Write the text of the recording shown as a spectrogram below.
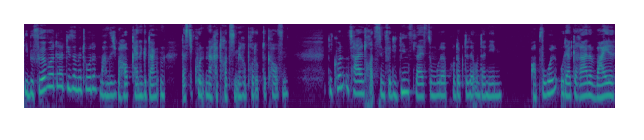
Die Befürworter dieser Methode machen sich überhaupt keine Gedanken, dass die Kunden nachher trotzdem ihre Produkte kaufen. Die Kunden zahlen trotzdem für die Dienstleistungen oder Produkte der Unternehmen, obwohl oder gerade weil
